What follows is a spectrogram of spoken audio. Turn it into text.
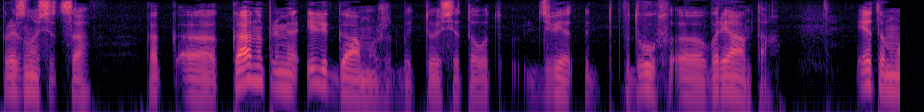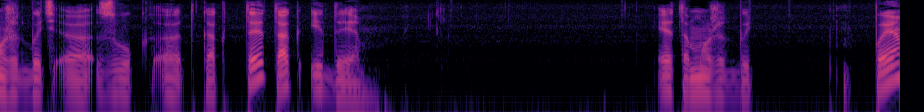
произносится, как э, К, например, или Га, может быть. То есть это вот две, в двух э, вариантах. Это может быть звук как Т, так и Д. Это может быть П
